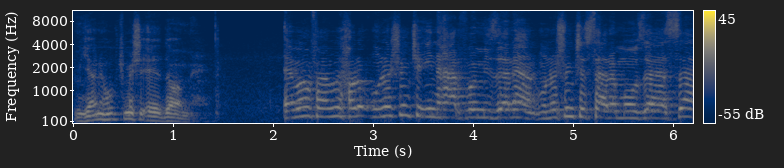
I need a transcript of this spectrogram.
میگن حکمش اعدامه. امام فرمود حالا اوناشون که این حرفو می‌زنن اوناشون که سر موضع هستن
